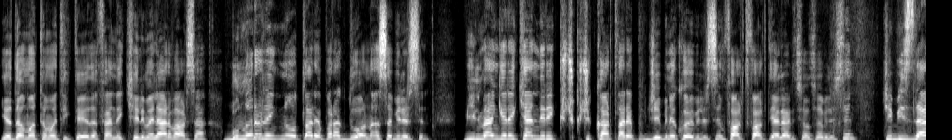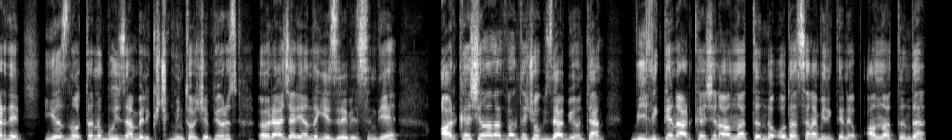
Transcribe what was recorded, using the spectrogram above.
ya da matematikte ya da fende kelimeler varsa bunları renkli notlar yaparak duvarına asabilirsin. Bilmen gerekenleri küçük küçük kartlar yapıp cebine koyabilirsin. Farklı farklı yerlerde çalışabilirsin. Ki bizler de yazı notlarını bu yüzden böyle küçük mintoş yapıyoruz. Öğrenciler yanında gezdirebilsin diye. Arkadaşına anlatmak da çok güzel bir yöntem. Bildiklerini arkadaşına anlattığında, o da sana bildiklerini anlattığında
